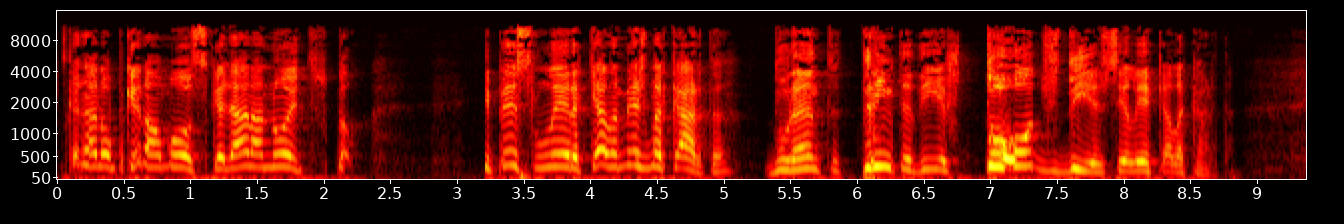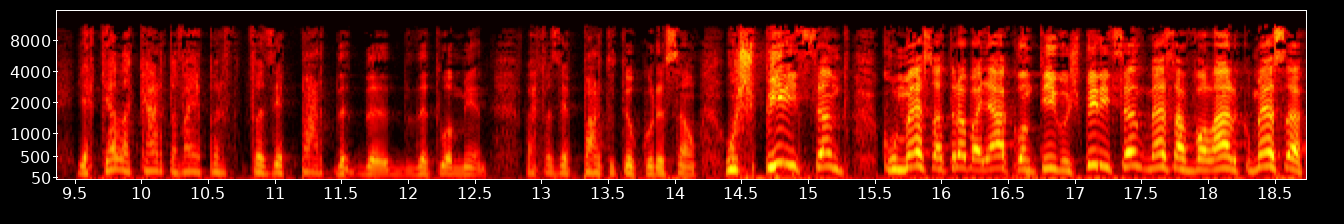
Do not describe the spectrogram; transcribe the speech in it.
Se calhar ao pequeno almoço, se calhar à noite. E pense ler aquela mesma carta durante 30 dias, todos os dias, você lê aquela carta. E aquela carta vai fazer parte da, da, da, tua mente, vai fazer parte do teu coração. O Espírito Santo começa a trabalhar contigo, o Espírito Santo começa a falar, começa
